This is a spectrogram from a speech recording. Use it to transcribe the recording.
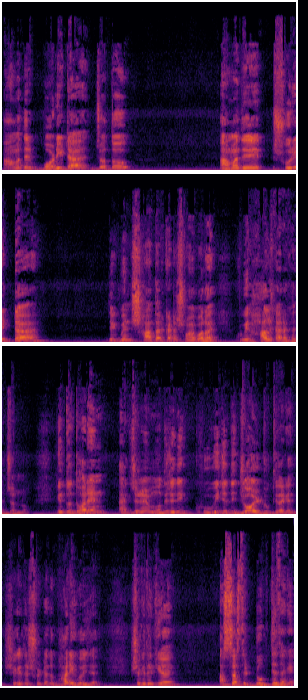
আমাদের বডিটা, যত আমাদের শরীরটা, দেখবেন সাঁতার কাটার সময় বলা হয়, খুবই হালকা রাখার জন্য। কিন্তু ধরেন, একজনের মধ্যে যদি খুবই যদি জল ঢুকতে থাকে, সেক্ষেত্রে শরীরটা তো ভারী হয়ে যায়। সেক্ষেত্রে কি হয়? আস্তে আস্তে ডুবতে থাকে।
